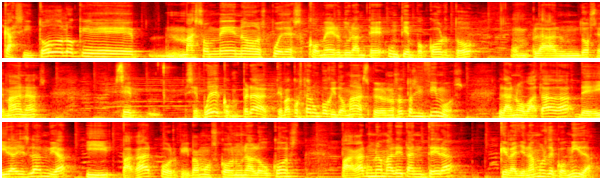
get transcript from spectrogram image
casi todo lo que más o menos puedes comer durante un tiempo corto, en plan dos semanas, se, se puede comprar, te va a costar un poquito más, pero nosotros hicimos la novatada de ir a Islandia y pagar, porque íbamos con una low cost, pagar una maleta entera que la llenamos de comida.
